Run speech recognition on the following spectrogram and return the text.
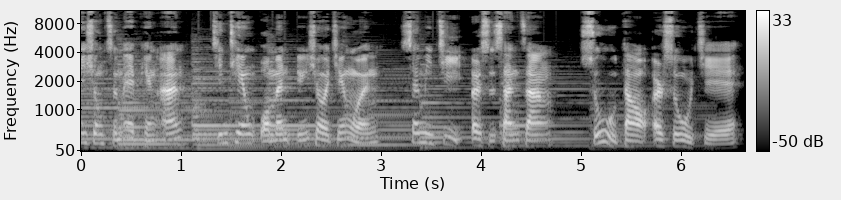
弟兄姊妹平安。今天我们灵修的经文《生命记》二十三章十五到二十五节：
